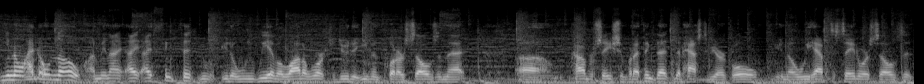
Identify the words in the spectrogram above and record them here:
You know, I don't know. I mean, I, I think that, you know, we, we have a lot of work to do to even put ourselves in that um, conversation, but I think that, that has to be our goal. You know, we have to say to ourselves that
